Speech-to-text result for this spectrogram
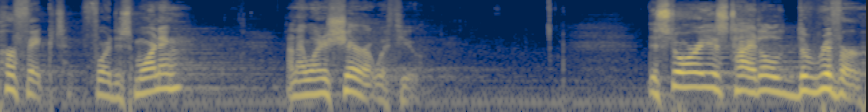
perfect for this morning, and I want to share it with you. The story is titled The River.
